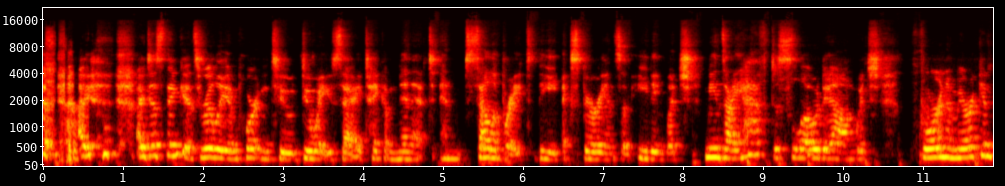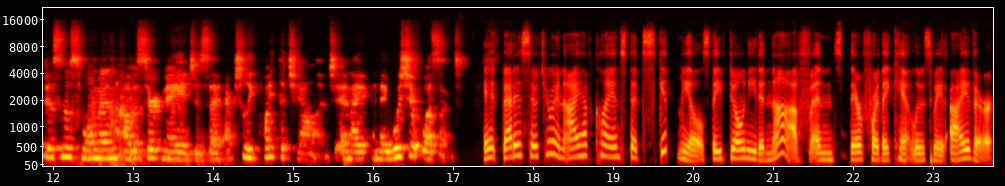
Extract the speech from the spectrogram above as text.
I, I just think it's really important to do what you say. Take a minute and celebrate the experience of eating, which means I have to slow down, which for an American businesswoman of a certain age is actually quite the challenge. And I and I wish it wasn't. It, that is so true. And I have clients that skip meals. They don't eat enough and therefore they can't lose weight either.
